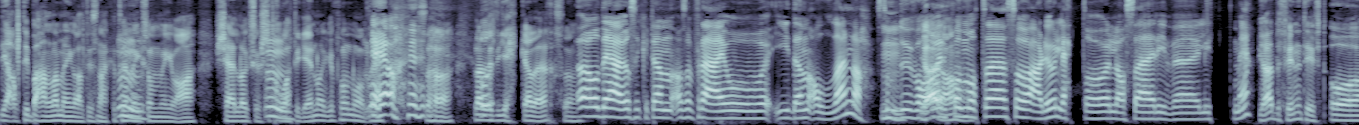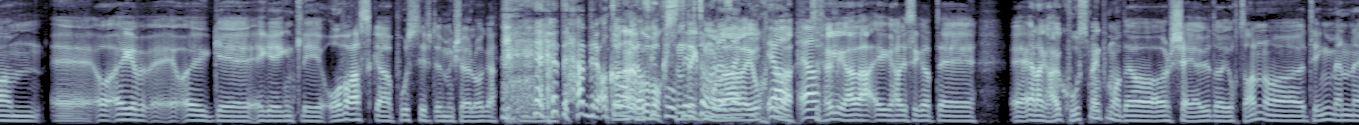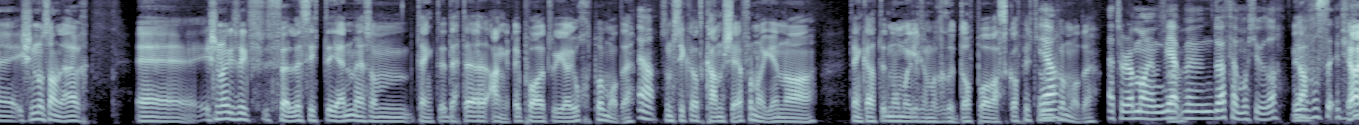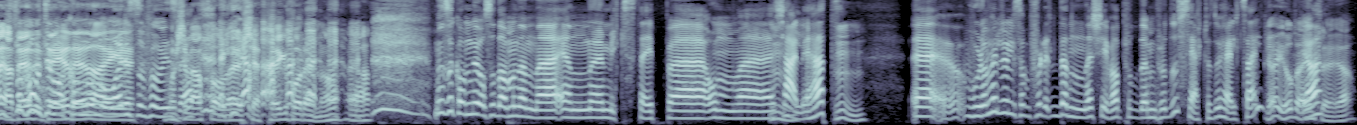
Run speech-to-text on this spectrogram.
de alltid behandla meg og alltid snakket til meg som om jeg var Kjell, og jeg skal ikke tro at jeg er noe på noe. Ja. Så ble litt jekka der. Så. Og det er jo sikkert en altså For det er jo i den alderen da som Mm, du var, ja, ja. på en måte, så er det jo lett å la seg rive litt med. Ja, definitivt. Og, eh, og jeg, jeg, jeg er egentlig overraska positivt over meg sjøl òg. Det er bra at du er jeg positivt over deg det. det. Ja, ja. Selvfølgelig, jeg, har- jo sikkert eh, Eller jeg har jo kost meg på en måte og, og skeia ut og gjort sånn og ting, men eh, ikke noe sånn der eh, Ikke noe som jeg føler sitter igjen med som tenkte dette angrer jeg på at vi har gjort, på en måte. Ja. Som sikkert kan skje for noen. og tenker at nå må jeg liksom rydde opp og vaske opp etter Ja. meg, på en måte. Jeg tror det er mange vi er, men Du er 25 da. Vi Ja. får se- Ja, ja, det, det, det, det, det, år, så får vi må se. ikke være for eh, Ja. kjepphøy på det ennå. Ja. Men så kom du også da med denne en eh, mixtape eh, om uh, kjærlighet. Mm. Eh, hvordan vil du liksom For denne skiva den produserte du helt selv? Ja, jeg gjorde det egentlig. ja.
